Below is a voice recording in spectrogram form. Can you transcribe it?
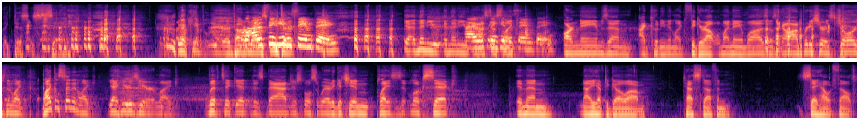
like this is sick. like I can't believe we're at Powder Well, I was thinking the same thing. Yeah, and then you and then you I was asked us thinking like the same thing. our names, and I couldn't even like figure out what my name was. I was like, oh, I'm pretty sure it's George. And like Michelson, and like, yeah, here's your like lift ticket, this badge you're supposed to wear to get you in places. It looks sick. And then now you have to go um, test stuff and say how it felt.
